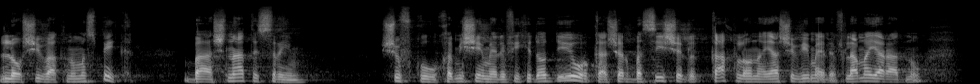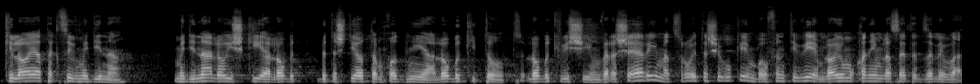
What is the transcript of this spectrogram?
לא שיווקנו מספיק. בשנת 20 שווקו 50 אלף יחידות דיור, כאשר בשיא של כחלון היה 70 אלף. למה ירדנו? כי לא היה תקציב מדינה. מדינה לא השקיעה לא בתשתיות תומכות בנייה, לא בכיתות, לא בכבישים, וראשי ערים עצרו את השיווקים באופן טבעי, הם לא היו מוכנים לשאת את זה לבד.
